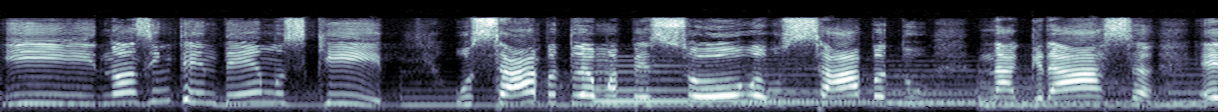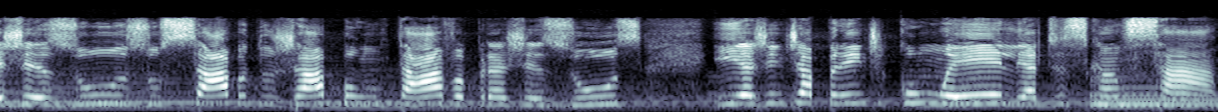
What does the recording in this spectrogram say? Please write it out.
E nós entendemos que o sábado é uma pessoa, o sábado na graça é Jesus, o sábado já apontava para Jesus e a gente aprende com ele a descansar.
